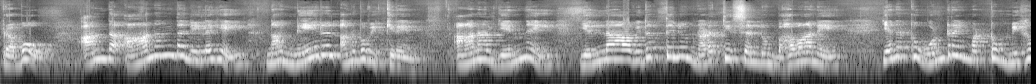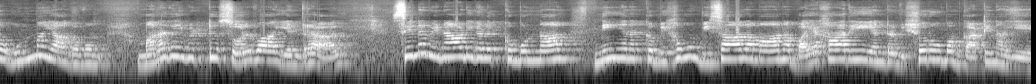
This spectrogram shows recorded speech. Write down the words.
பிரபு அந்த ஆனந்த நிலையை நான் நேரில் அனுபவிக்கிறேன். ஆனால் என்னை எல்லா விதத்திலும் நடத்தி செல்லும் பகவானே எனக்கு ஒன்றை மட்டும் மிக உண்மையாகவும் மனதை விட்டு சொல்வாய் என்றால் சில வினாடிகளுக்கு முன்னால் நீ எனக்கு மிகவும் விசாலமான பயகாரி என்ற விஸ்வரூபம் காட்டினாயே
